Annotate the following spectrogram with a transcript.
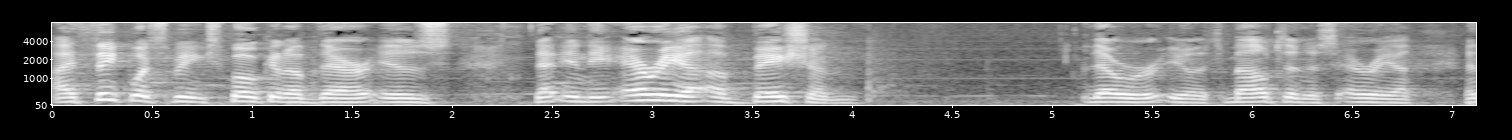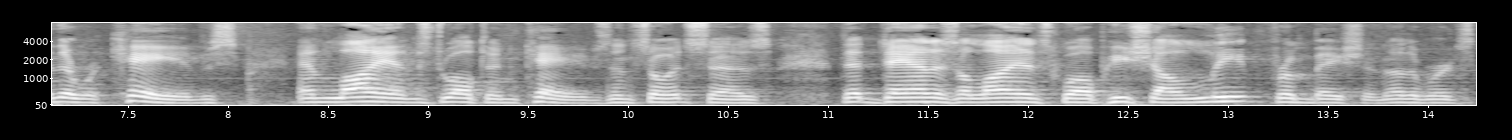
I think what's being spoken of there is that in the area of Bashan, there were, you know, it's mountainous area, and there were caves, and lions dwelt in caves. And so it says that Dan is a lion's whelp, he shall leap from Bashan. In other words,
